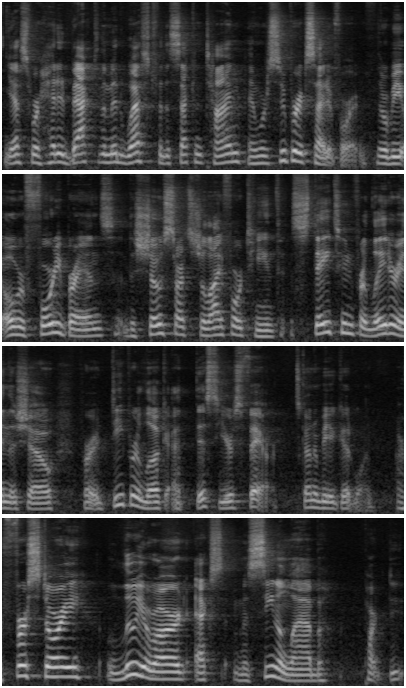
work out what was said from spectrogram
Yes, we're headed back to the Midwest for the second time, and we're super excited for it. There will be over 40 brands. The show starts July 14th. Stay tuned for later in the show for a deeper look at this year's fair. It's going to be a good one. Our first story Louis Erard x Massena Lab, part two.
